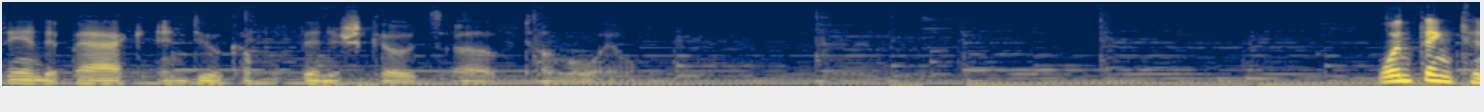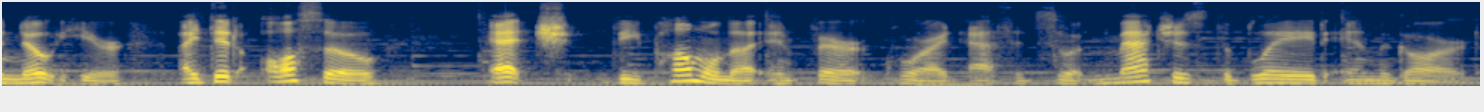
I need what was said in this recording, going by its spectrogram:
sand it back and do a couple finish coats of tung oil. One thing to note here, I did also etch the pommel nut in ferric chloride acid so it matches the blade and the guard.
